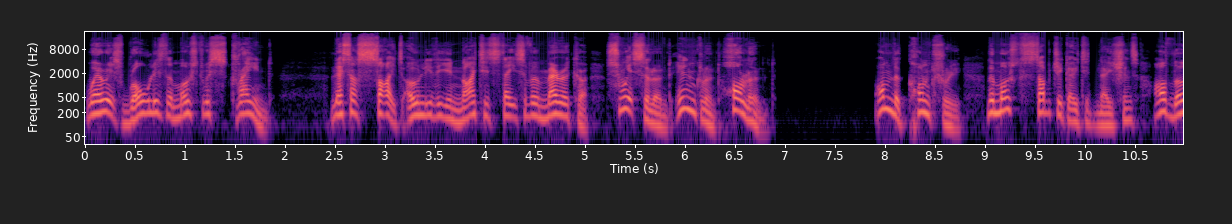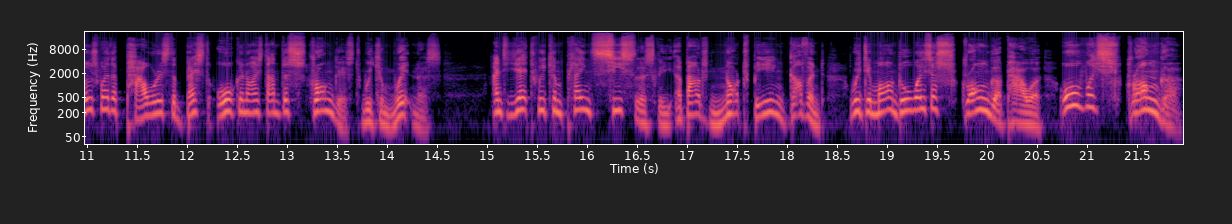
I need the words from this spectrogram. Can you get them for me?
where its role is the most restrained. Let us cite only the United States of America, Switzerland, England, Holland. On the contrary, the most subjugated nations are those where the power is the best organized and the strongest we can witness. And yet we complain ceaselessly about not being governed. We demand always a stronger power, always stronger.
